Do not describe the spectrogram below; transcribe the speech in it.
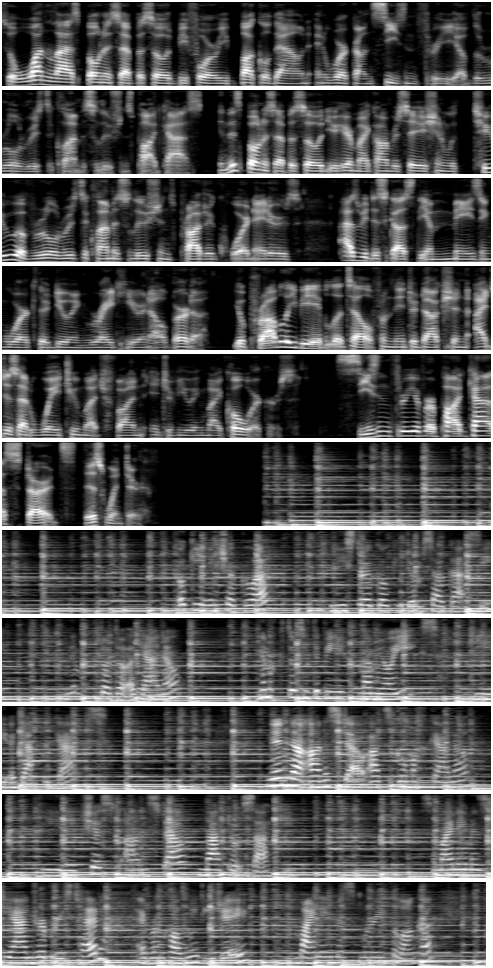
So, one last bonus episode before we buckle down and work on season three of the Rural Routes to Climate Solutions podcast. In this bonus episode, you hear my conversation with two of Rural Routes to Climate Solutions project coordinators as we discuss the amazing work they're doing right here in Alberta. You'll probably be able to tell from the introduction, I just had way too much fun interviewing my coworkers. Season three of our podcast starts this winter. Okini Chokua, Nisto Goki Dumsao Gatsi, Nimktoto Agano, Nimktoto Tipi Mamioix, Gi Agaku Gats, Ninna Anastau Atsugo Mahgano, Gi Chist Anastau Nato Saki. So my name is Deandra Bruised Head. Everyone calls me DJ. My name is Marie Kalanka,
